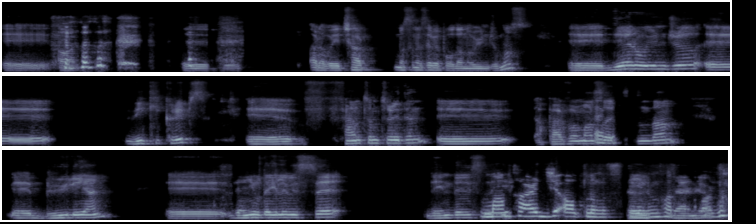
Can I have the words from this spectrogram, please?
E, e, arabayı çarpmasına sebep olan oyuncumuz. E, diğer oyuncu e, Vicky Krieps e, Phantom Thread'in e, performansı Evet. açısından e, büyüleyen e, Daniel Day-Lewis ise Daniel Day-Lewis'in Mantarcı ablamız Evet, diyelim hatta yani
